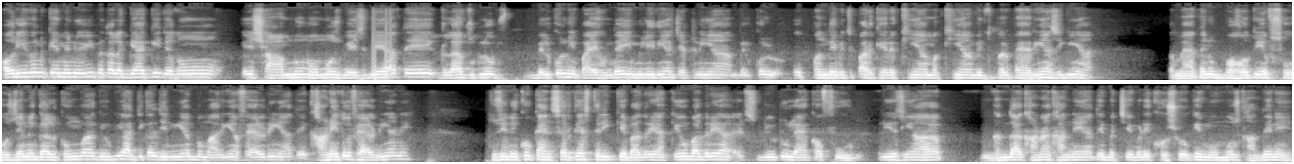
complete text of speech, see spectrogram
ਔਰ ਈਵਨ ਕਿ ਮੈਨੂੰ ਇਹ ਵੀ ਪਤਾ ਲੱਗਿਆ ਕਿ ਜਦੋਂ ਇਹ ਸ਼ਾਮ ਨੂੰ ਮੋਮੋਸ ਵੇਚਦੇ ਆ ਤੇ ਗਲਵਜ਼ ਗਲੂਵਜ਼ ਬਿਲਕੁਲ ਨਹੀਂ ਪਾਏ ਹੁੰਦੇ, ਇਮਲੀ ਦੀਆਂ ਚਟਣੀਆਂ ਬਿਲਕੁਲ ਓਪਨ ਦੇ ਵਿੱਚ ਭਰ ਕੇ ਰੱਖੀਆਂ, ਮੱਖੀਆਂ ਵਿੱਚ ਪਰ ਪੈ ਰਹੀਆਂ ਸੀਗੀਆਂ। ਤਾਂ ਮੈਂ ਤੈਨੂੰ ਬਹੁਤ ਹੀ ਅਫਸੋਸਜਨਕ ਗੱਲ ਕਹੂੰਗਾ ਕਿਉਂਕਿ ਅੱਜ ਕੱਲ ਜਿੰਨੀਆਂ ਬਿਮਾਰੀਆਂ ਫੈਲ ਰਹੀਆਂ ਤੇ ਖਾਣੇ ਤੋਂ ਹੀ ਫੈਲ ਰਹੀਆਂ ਨੇ। ਤੁਸੀਂ ਦੇਖੋ ਕੈਂਸਰ ਕਿਸ ਤਰੀਕੇ ਵੱਧ ਰਿਹਾ, ਕਿਉਂ ਵੱਧ ਰਿਹਾ? It's due to lack of food ਜਿਹੜੀ ਅਸੀਂ ਆ ਗੰਦਾ ਖਾਣਾ ਖਾਂਦੇ ਆ ਤੇ ਬੱਚੇ ਬੜੇ ਖੁਸ਼ ਹੋ ਕੇ ਮੋਮੋਜ਼ ਖਾਂਦੇ ਨੇ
